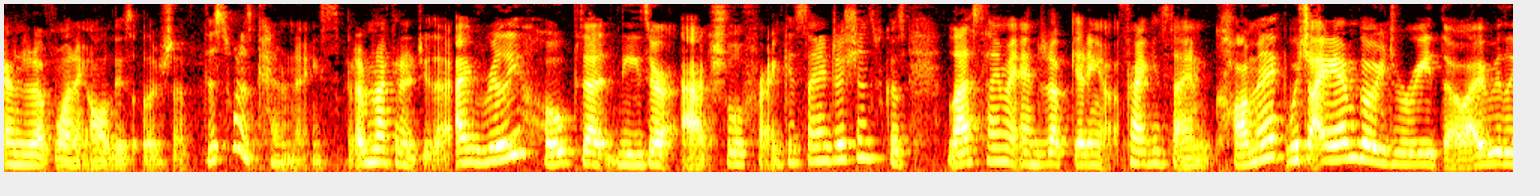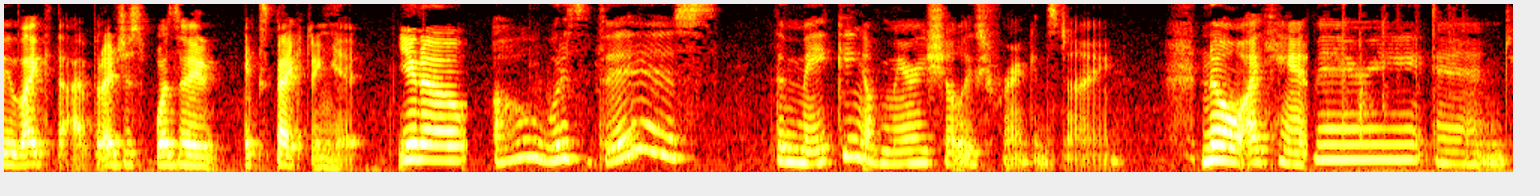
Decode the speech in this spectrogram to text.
ended up wanting all these other stuff. This one is kind of nice, but I'm not going to do that. I really hope that these are actual Frankenstein editions because last time I ended up getting a Frankenstein comic, which I am going to read though. I really like that, but I just wasn't expecting it, you know? Oh, what is this? The Making of Mary Shelley's Frankenstein. No, I can't. Mary and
